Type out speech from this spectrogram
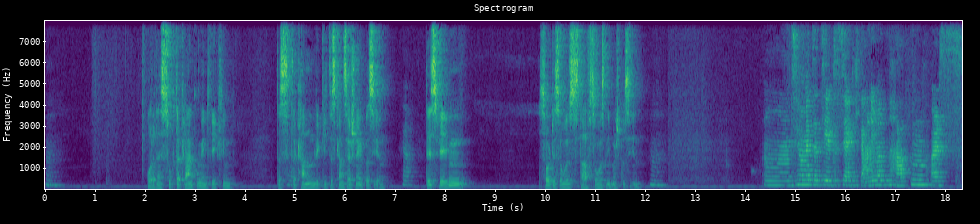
mhm. oder eine Suchterkrankung entwickeln. Das, ja. da kann wirklich, das kann sehr schnell passieren. Ja. Deswegen sollte sowas, darf sowas niemals passieren. Mhm. Mm, Sie haben jetzt erzählt, dass Sie eigentlich gar niemanden hatten als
